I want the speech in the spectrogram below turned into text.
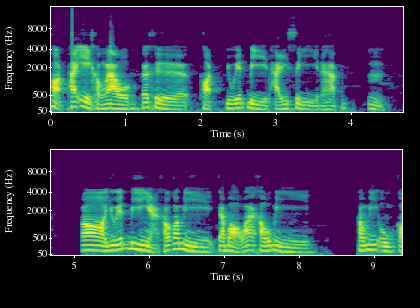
พอร์ตพระเอกของเราก็คือพอร์ต USB Type C นะครับ อืม ก็ USB เนี่ยเขาก็มีจะบอกว่าเขามีเขามีองค์ก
